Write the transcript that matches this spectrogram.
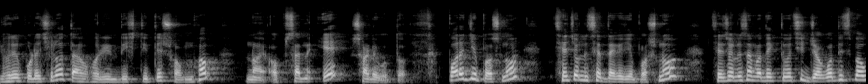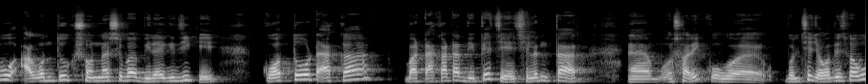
ঝরে পড়েছিল তা হরির দৃষ্টিতে সম্ভব নয় অপশান এ সঠিক উত্তর। পরের যে প্রশ্ন, ছেচল্লিশের দাগে যে প্রশ্ন, ছেচল্লিশে আমরা দেখতে পাচ্ছি, জগদীশবাবু আগন্তুক সন্ন্যাসী বা বিরাগীজিকে কত টাকা বা টাকাটা দিতে চেয়েছিলেন তার সরি বলছে জগদীশবাবু,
